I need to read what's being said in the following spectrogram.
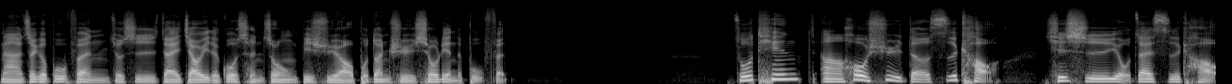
那这个部分就是在交易的过程中必须要不断去修炼的部分。昨天，嗯，后续的思考其实有在思考，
